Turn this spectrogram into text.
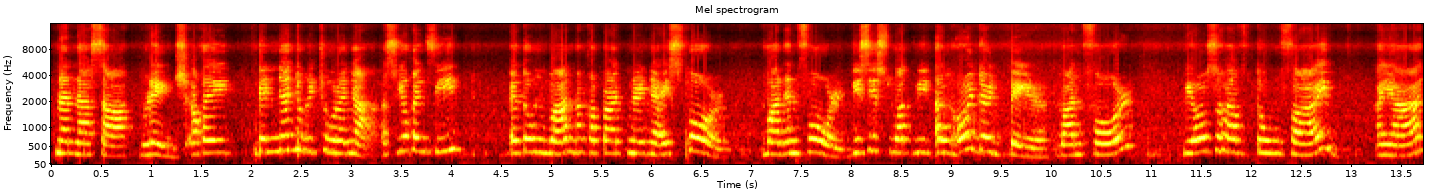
na nasa range. Okay? Ganyan yung itsura niya. As you can see, itong 1, ang kapartner niya is 4. 1 and 4. This is what we call an ordered pair. 1, 4. We also have 2, 5. Ayan.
